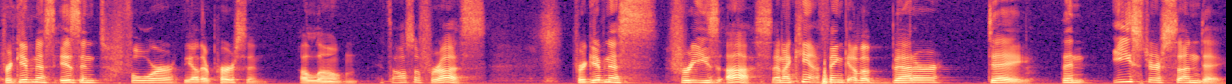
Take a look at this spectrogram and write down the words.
Forgiveness isn't for the other person alone, it's also for us. Forgiveness frees us. And I can't think of a better day than Easter Sunday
